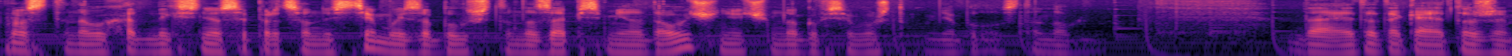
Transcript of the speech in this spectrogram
просто на выходных снес операционную систему и забыл, что на запись мне надо очень-очень много всего, чтобы у меня было установлено. Да, это такая тоже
